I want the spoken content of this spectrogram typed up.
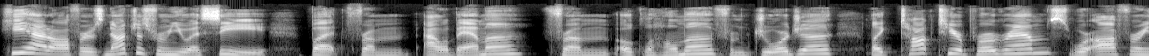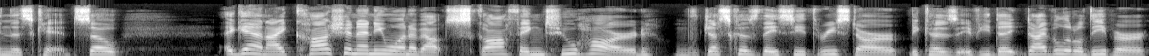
he had offers not just from USC, but from Alabama, from Oklahoma, from Georgia. Like top tier programs were offering this kid. So again, I caution anyone about scoffing too hard just because they see three star, because if you d- dive a little deeper,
